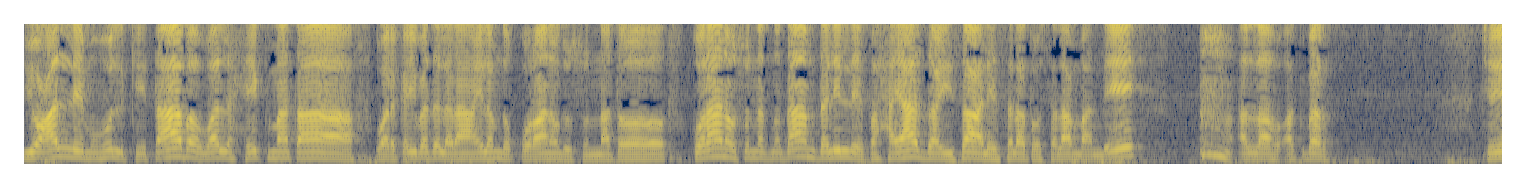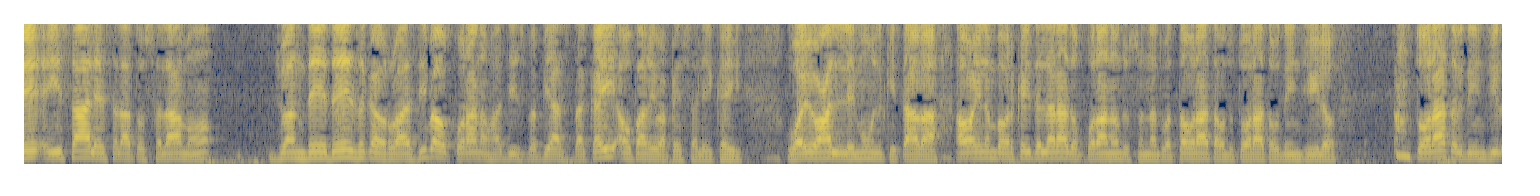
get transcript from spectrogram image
یعلمه الكتاب والحکمت ورکی بدل را علم د قران او د سنت قران او سنت نو دام دلیل له په حیات د عیسی علیه الصلاۃ والسلام باندې الله اکبر چې عیسی علیه الصلاۃ والسلام ژوند دې دې زکه راضی به قران او حدیث به بیا زده کوي او پاره به فیصله کوي ويعلمه الكتاب او علم ورکی دلرا د قران او د سنت او تورات او د تورات او د انجیل تورات او د انجیل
